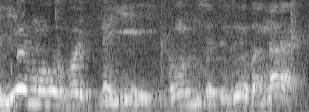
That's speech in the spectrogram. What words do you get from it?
ye moko voice na ye bongo biso tozoyeba ngai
